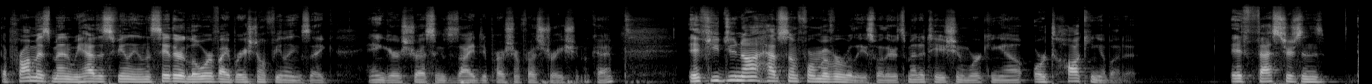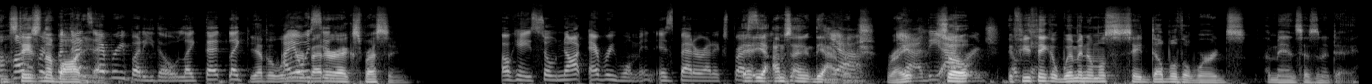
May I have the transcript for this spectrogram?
The problem is, men, we have this feeling, and let's say they're lower vibrational feelings like anger, stress, anxiety, depression, frustration. Okay. If you do not have some form of a release, whether it's meditation, working out, or talking about it, it festers and, and stays in the body. But that's everybody though. Like that. Like yeah, but I are better say- at expressing. okay, so not every woman is better at expressing. yeah, I'm saying the Yeah. average, right? Yeah, the so average. if you think of women almost say double the words a man says in a day,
